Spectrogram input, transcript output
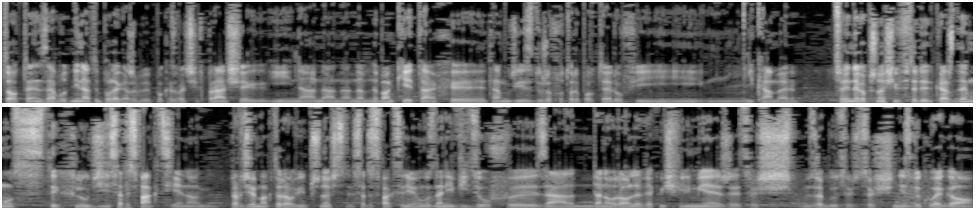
to ten zawód nie na tym polega, żeby pokazywać się w prasie i na, na, na, na bankietach, tam gdzie jest dużo fotoreporterów i, i kamer. Co innego przynosi wtedy każdemu z tych ludzi satysfakcję. No. Prawdziwemu aktorowi przynosi satysfakcję, nie wiem, uznanie widzów y, za daną rolę w jakimś filmie, że coś zrobił coś, coś niezwykłego.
